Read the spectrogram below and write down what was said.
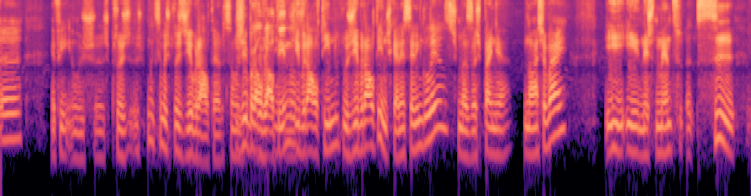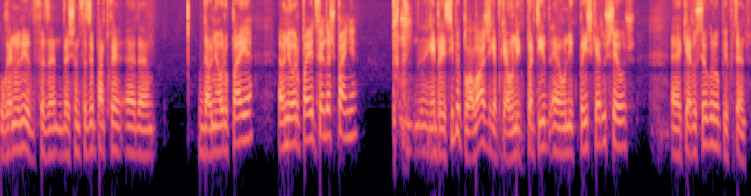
eh, enfim, os, as pessoas, como é que se chama as pessoas de Gibraltar? São os- Gibraltinos? gibraltinos, os gibraltinos querem ser ingleses, mas a Espanha não acha bem. E, e, neste momento, se o Reino Unido fazendo, deixando de fazer parte eh, da, da União Europeia, a União Europeia defende a Espanha. Em princípio, pela lógica, porque é o único partido, é o único país que é dos seus, eh, que é do seu grupo. E, portanto,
